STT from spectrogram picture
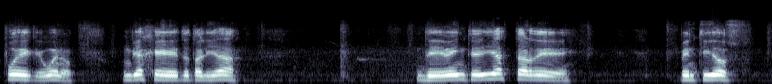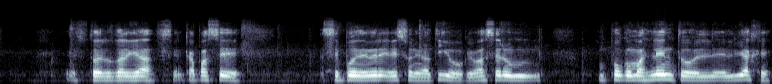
puede que, bueno, un viaje de totalidad de 20 días tarde 22. Es totalidad. Capaz se, puede ver eso negativo, que va a ser un, poco más lento el, viaje.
